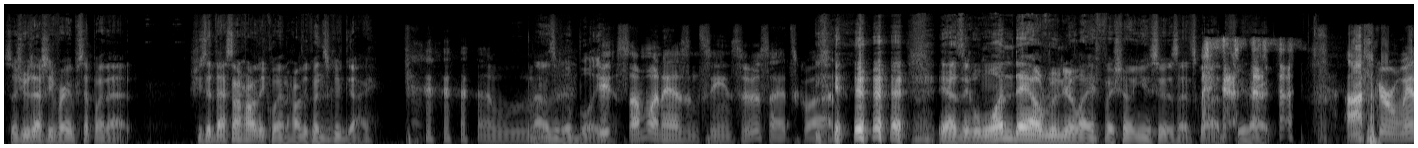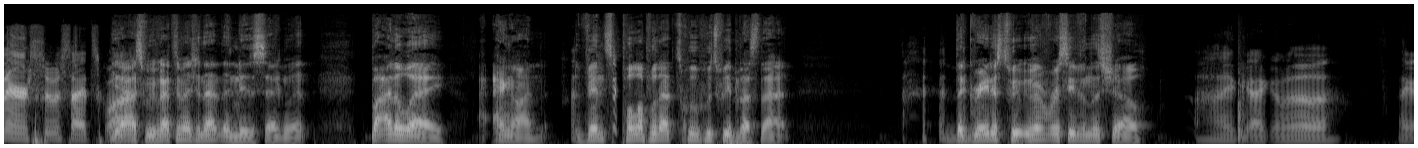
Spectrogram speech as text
So she was actually very upset by that. She said, "That's not Harley Quinn. Harley Quinn's a good guy." And I was like, "Oh boy." Someone hasn't seen Suicide Squad. yeah, it's like one day I'll ruin your life by showing you Suicide Squad, sweetheart. Oscar winner, Suicide Squad. Yes, we've got to mention that in the news segment. By the way, hang on, Vince, pull up who that who, who tweeted us that. The greatest tweet we've ever received in this show. I, I go. I,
